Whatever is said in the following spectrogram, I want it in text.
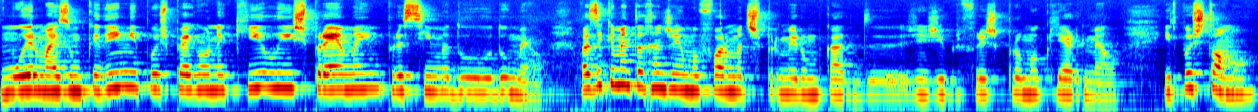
moer mais um bocadinho e depois pegam naquilo e espremem para cima do, do mel. Basicamente, arranjem uma forma de espremer um bocado de gengibre fresco para uma colher de mel e depois tomam.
